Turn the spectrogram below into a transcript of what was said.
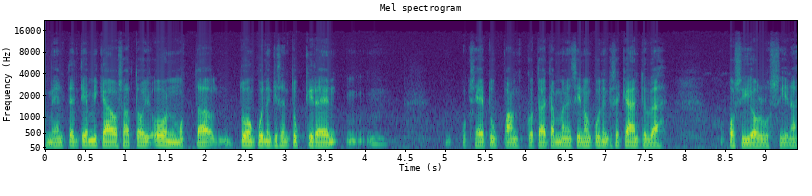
Mä en tiedä mikä osa toi on, mutta tuo on kuitenkin sen tukkireen, onko se etupankko tai tämmöinen, siinä on kuitenkin se kääntyvä osi ollut siinä.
